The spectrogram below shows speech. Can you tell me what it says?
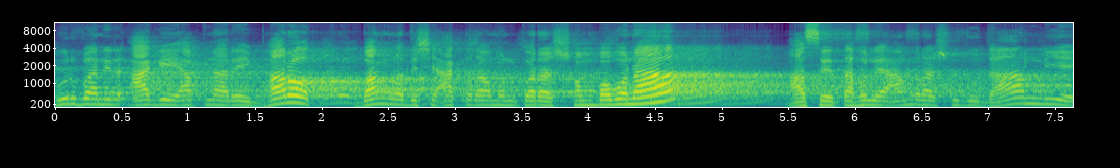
কুরবানির আগে আপনার এই ভারত বাংলাদেশে আক্রমণ করার সম্ভাবনা আছে তাহলে আমরা শুধু ধান নিয়ে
